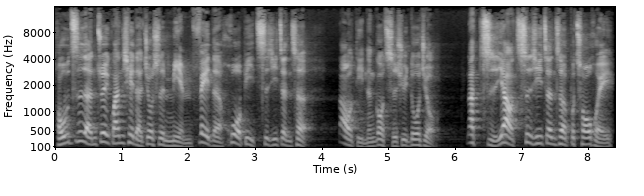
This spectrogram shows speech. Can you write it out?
投资人最关切的就是免费的货币刺激政策到底能够持续多久？那只要刺激政策不抽回，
